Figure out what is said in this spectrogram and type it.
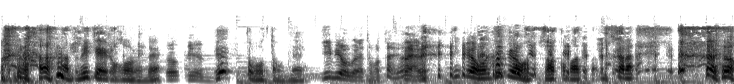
あの見ている方のね。え？と思ったもんね。2秒ぐらい止まったよね、あれ。2秒、2秒は止まった。だから、あの、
